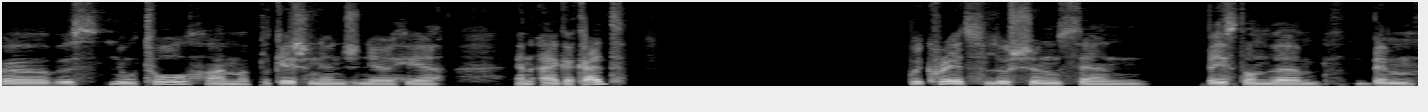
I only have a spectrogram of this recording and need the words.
uh, this new tool. I'm application engineer here in AgaCAD. We create solutions and based on the BIM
